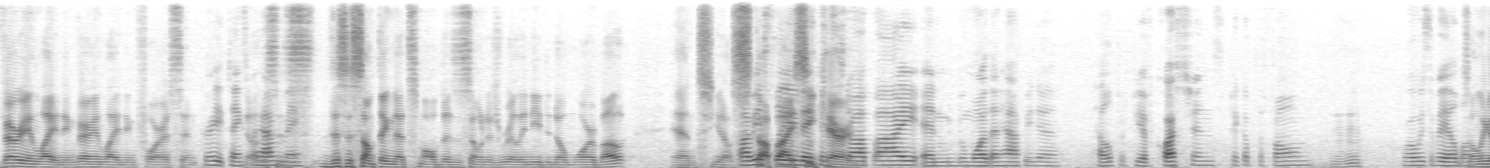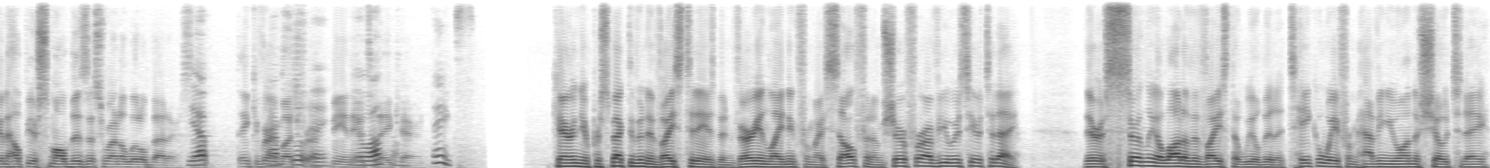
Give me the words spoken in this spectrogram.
very enlightening, very enlightening for us. And Great, thanks you know, for having this me. is, This is something that small business owners really need to know more about. And you know, Obviously, stop by, they can stop by, and we'd be more than happy to help. If you have questions, pick up the phone. hmm We're always available. It's only going to help your small business run a little better. So Yep, Thank you very much for being You're here today, welcome. Karen. Thanks. Karen, your perspective and advice today has been very enlightening for myself and I'm sure for our viewers here today. There is certainly a lot of advice that we'll be able to take away from having you on the show today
